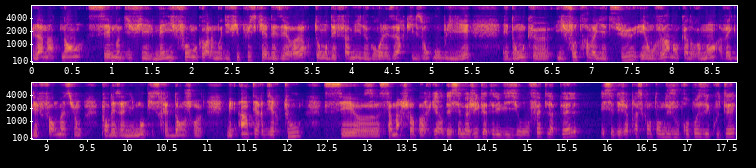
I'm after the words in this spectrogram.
Là, maintenant, c'est modifié, mais il faut encore la modifier puisqu'il y a des erreurs, dont des familles de gros lézards qu'ils ont oubliées. Et donc, euh, il faut travailler dessus, et on veut un encadrement avec des formations pour des animaux qui seraient dangereux. Mais interdire tout, c'est, euh, ça marchera pas. Regardez, c'est magique la télévision. Vous faites l'appel et c'est déjà presque entendu. Je vous propose d'écouter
